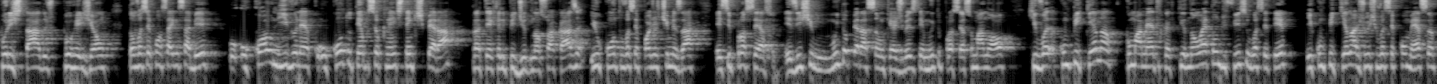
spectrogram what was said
por estados, por região. Então você consegue saber o, o qual o nível, né, o quanto tempo seu cliente tem que esperar para ter aquele pedido na sua casa e o quanto você pode otimizar esse processo. Existe muita operação que às vezes tem muito processo manual que com pequena, com uma métrica que não é tão difícil você ter e com pequeno ajuste você começa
